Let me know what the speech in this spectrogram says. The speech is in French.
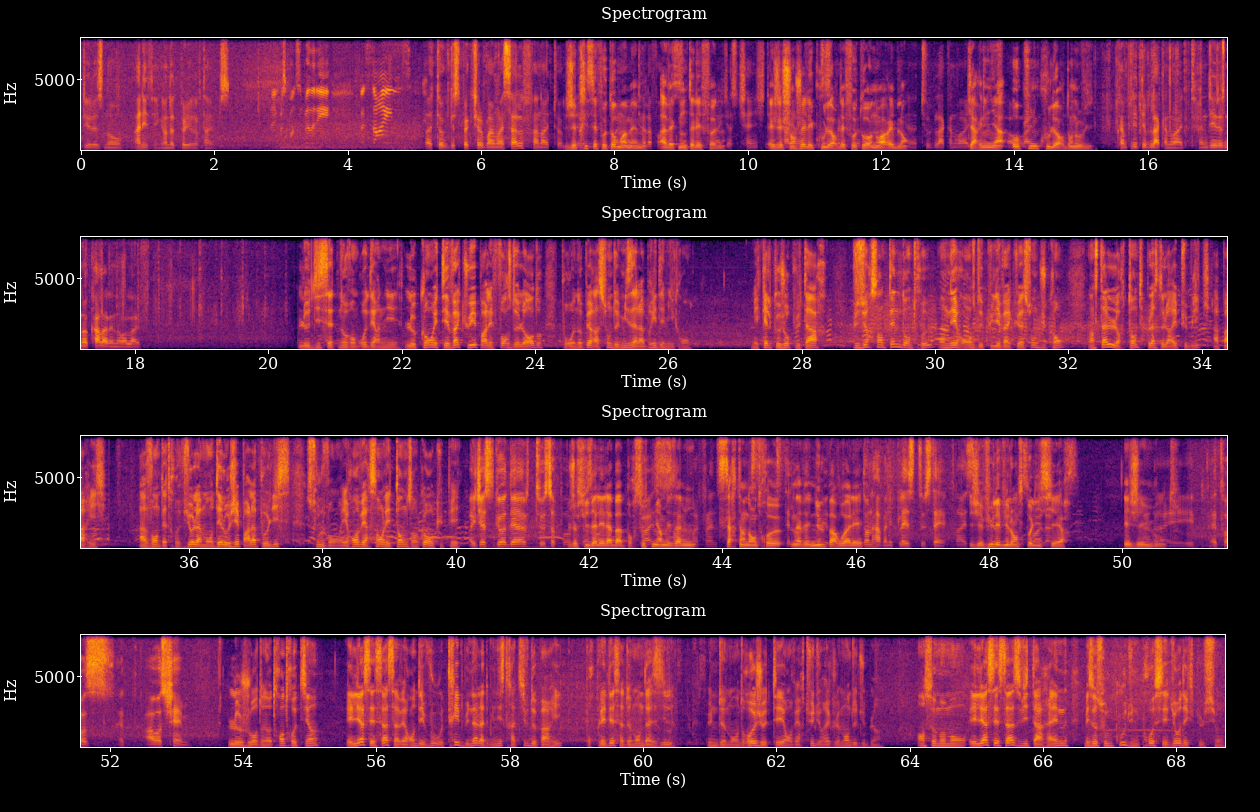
J'ai pris ces photos moi-même, avec mon téléphone, et j'ai changé les couleurs des photos en noir et blanc, car il n'y a aucune couleur dans nos vies. Le 17 novembre dernier, le camp est évacué par les forces de l'ordre pour une opération de mise à l'abri des migrants. Mais quelques jours plus tard, plusieurs centaines d'entre eux, en errance depuis l'évacuation du camp, installent leur tente place de la République à Paris, avant d'être violemment délogés par la police, soulevant et renversant les tentes encore occupées. Je suis allé là-bas pour soutenir mes amis. Certains d'entre eux n'avaient nulle part où aller. J'ai vu les violences policières et j'ai eu honte. Le jour de notre entretien, Elias Essas avait rendez-vous au tribunal administratif de Paris pour plaider sa demande d'asile, une demande rejetée en vertu du règlement de Dublin. En ce moment, Elias Essas vit à Rennes, mais sous le coup d'une procédure d'expulsion.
